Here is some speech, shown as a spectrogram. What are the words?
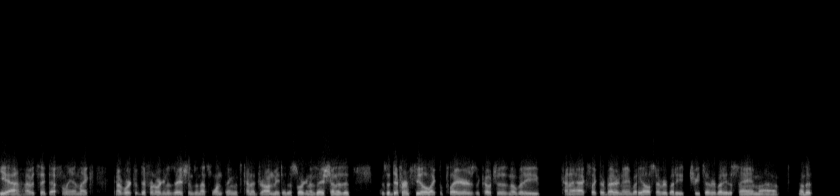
Yeah, I would say definitely. And like, I've worked with different organizations, and that's one thing that's kind of drawn me to this organization. Is it there's a different feel. Like the players, the coaches, nobody kind of acts like they're better than anybody else. Everybody treats everybody the same. Uh, you know, that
